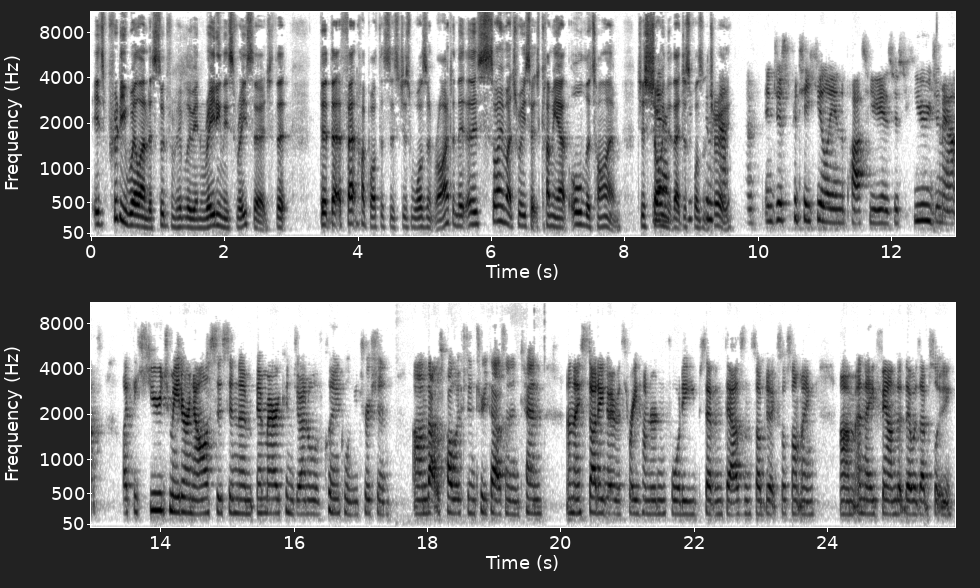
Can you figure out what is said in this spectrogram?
it's pretty well understood from people who've been reading this research that that that fat hypothesis just wasn't right, and there's so much research coming out all the time, just showing yeah, that that just wasn't true. And just particularly in the past few years, just huge amounts, like the huge meta analysis in the American Journal of Clinical Nutrition um, that was published in 2010, and they studied over 347,000 subjects or something, um, and they found that there was absolutely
